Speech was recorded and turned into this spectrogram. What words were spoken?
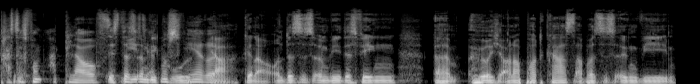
Passt das vom Ablauf? ist das Wie irgendwie Atmosphäre? cool? Ja, genau. Und das ist irgendwie, deswegen ähm, höre ich auch noch Podcasts, aber es ist irgendwie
